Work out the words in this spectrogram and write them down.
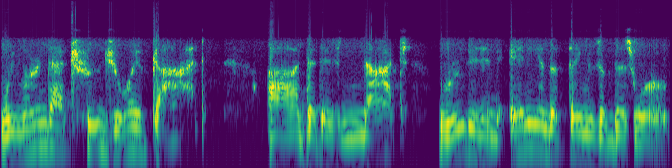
we learned that true joy of God uh, that is not rooted in any of the things of this world,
